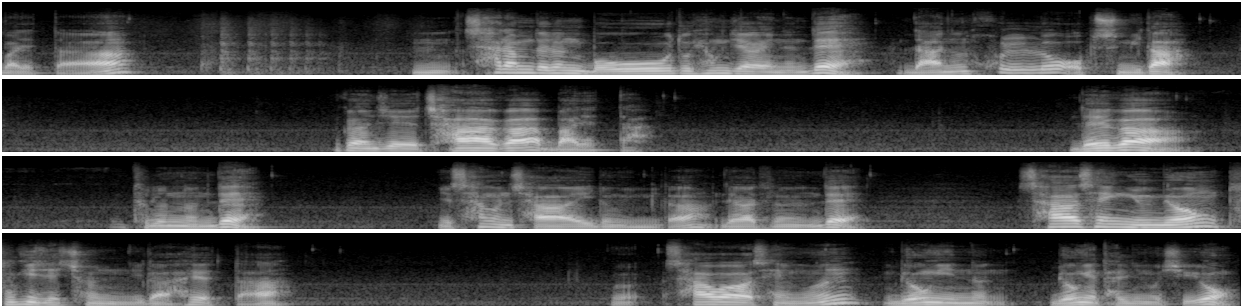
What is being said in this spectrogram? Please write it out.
말했다. 음, 사람들은 모두 형제가 있는데 나는 홀로 없습니다. 그러니까 이제 자아가 말했다. 내가 들었는데 상은 자아의 이름입니다. 내가 들었는데 사생유명 부기제천이라 하였다. 그 사와 생은 명이 있는 명에 달린 것이요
